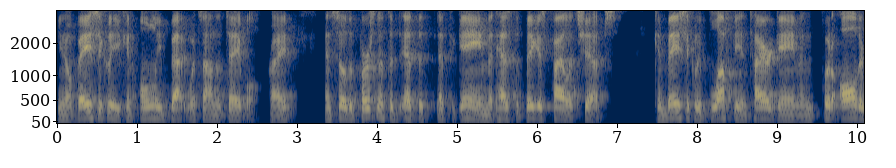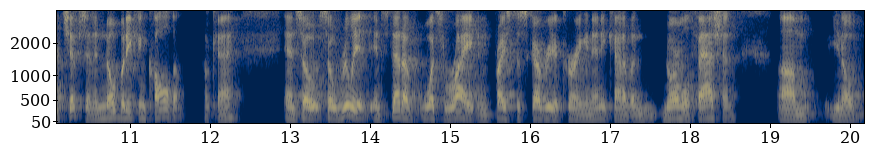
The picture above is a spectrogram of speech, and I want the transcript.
you know, basically you can only bet what's on the table, right? And so the person at the at the at the game that has the biggest pile of chips can basically bluff the entire game and put all their chips in and nobody can call them okay and so so really instead of what's right and price discovery occurring in any kind of a normal fashion um, you know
